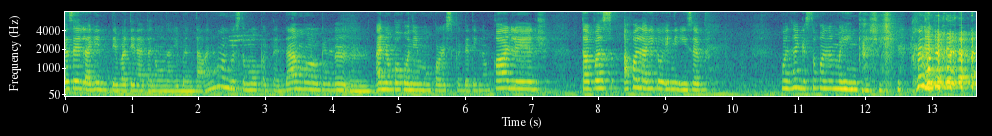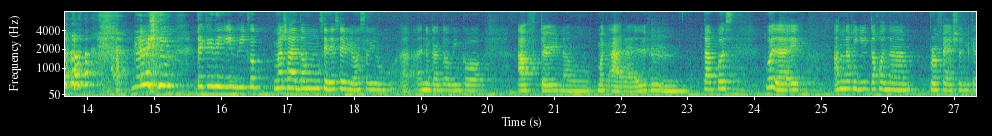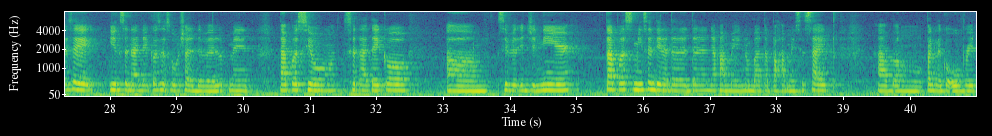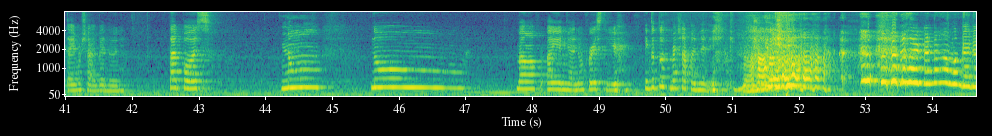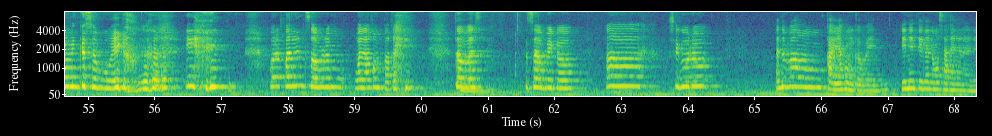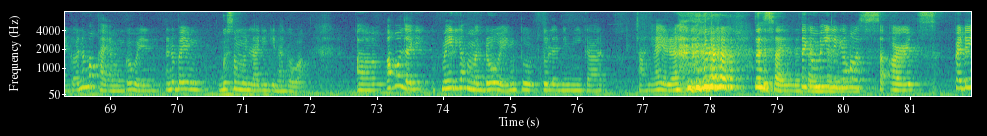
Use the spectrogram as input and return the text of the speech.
Kasi lagi, di ba, tinatanong ng ibang tao, ano man gusto mo pagtanda mo, ganun. Mm-mm. Anong kukunin mong course pagdating ng college. Tapos, ako lagi ko iniisip, wala, gusto ko lang maging cashier. Galing. Like, hindi, hindi ko masyadong sineseryoso yung ah, ano gagawin ko after ng mag-aral. Mm-mm. Tapos, wala. Eh, ang nakikita ko na profession kasi yun sa nanay ko sa social development. Tapos yung sa tatay ko, um, civil engineer. Tapos minsan dinadala niya kami nung bata pa kami sa site habang pag nag-overtime siya, ganun. Tapos, nung nung mga, ayun nga, nung first year, nagtutoothbrush ako nun eh. Bang gagawin ko sa buhay ko? eh, wala, parang sobrang wala akong pake. Tapos, sabi ko, ah, siguro, ano bang kaya kong gawin? Yun yung tinanong sa akin ng nanay ko, ano bang kaya mong gawin? Ano ba yung gusto mo laging ginagawa? Ah, ako lagi, mahilig ako mag-drawing tu- tulad ni Mika tsaka ni Ira. Tapos, Design, like, design mahilig ako sa arts. Pero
